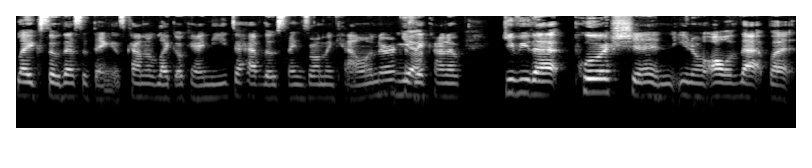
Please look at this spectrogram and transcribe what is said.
Like so, that's the thing. It's kind of like okay, I need to have those things on the calendar because Yeah. they kind of give you that push and you know all of that. But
